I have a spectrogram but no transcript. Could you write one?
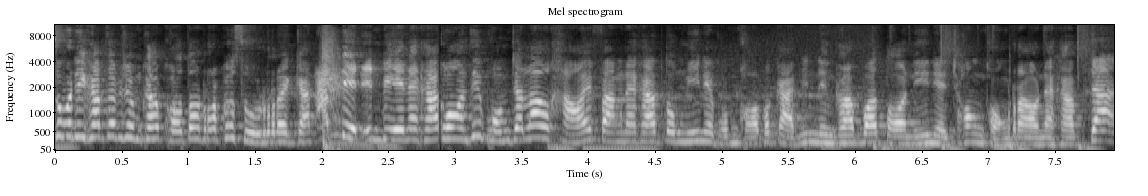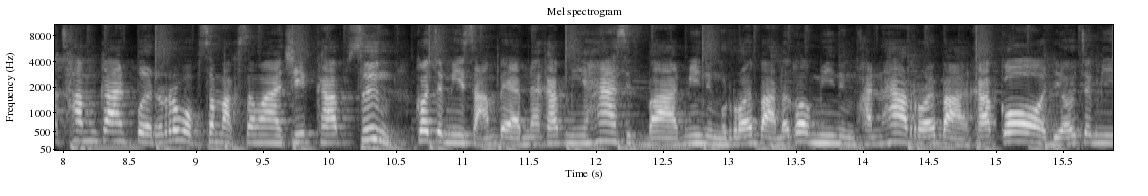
สวัสดีครับท่านผู้ชมครับ ขอต้อนรับเข้าสู่รายการอัปเดต NBA นะครับ ก่อนที่ผมจะเล่าข่าวให้ฟังนะครับ ตรงนี้เนี่ยผมขอประกาศนิดนึงครับ ว่าตอนนี้เนี่ยช่องของเรานะครับ จะทำการเปิดระบบสมัครสมาชิกครับ ซึ่งก็จะมี 3 แบบนะครับ มี 50 บาท มี 100 บาท แล้วก็มี 1,500 บาทครับ ก็เดี๋ยวจะมี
